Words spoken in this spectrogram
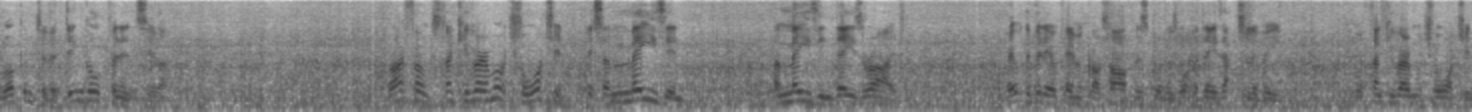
Welcome to the Dingle Peninsula. Right folks, thank you very much for watching this amazing, amazing day's ride. I hope the video came across half as good as what the day's actually been. But thank you very much for watching.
